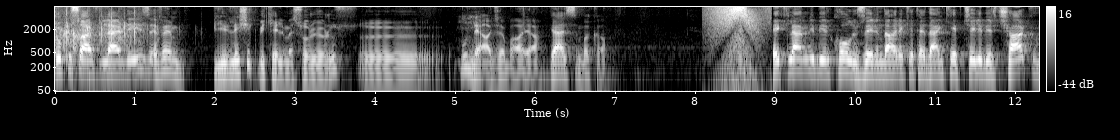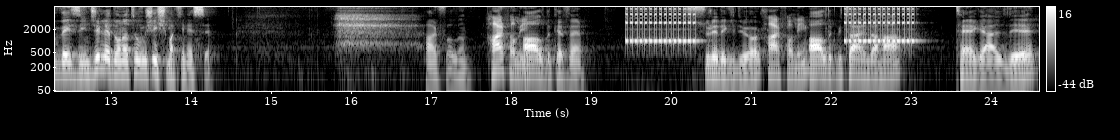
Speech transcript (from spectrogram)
9 harflerdeyiz. Efendim birleşik bir kelime soruyoruz. Ee, bu ne acaba ya? Gelsin bakalım. Eklemli bir kol üzerinde hareket eden kepçeli bir çark ve zincirle donatılmış iş makinesi. Harf alın. Harf alayım. Aldık efendim. Sürede gidiyor. Harf alayım. Aldık bir tane daha. T geldi.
